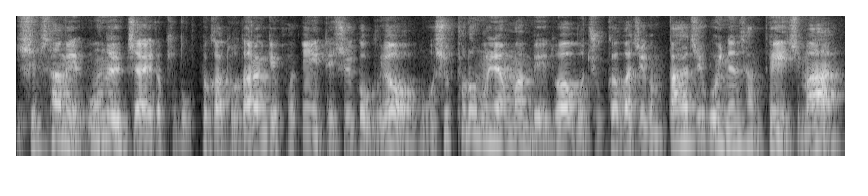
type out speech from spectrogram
23일 오늘자 이렇게 목표가 도달한 게 확인이 되실 거고요. 50% 물량만 매도하고 주가가 지금 빠지고 있는 상태이지만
